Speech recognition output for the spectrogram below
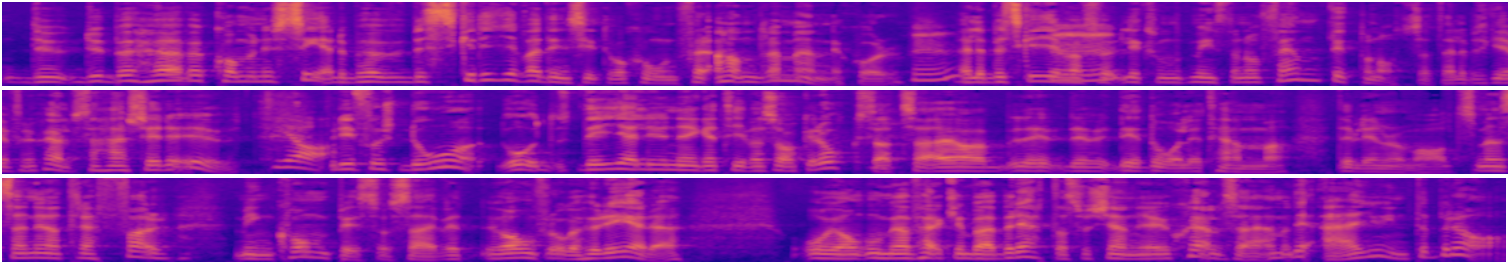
du, du behöver kommunicera, du behöver beskriva din situation för andra människor. Eller beskriva för, liksom, åtminstone offentligt på något sätt. Eller beskriva för dig själv, så här ser det ut. Ja. För det är först då, och det gäller ju negativa saker också. Att så här, ja, det, det, det är dåligt hemma, det blir normalt. Men sen när jag träffar min kompis och så här, vet, ja, hon frågar hur är det? Och jag, om jag verkligen börjar berätta så känner jag ju själv så här, men det är ju inte bra.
